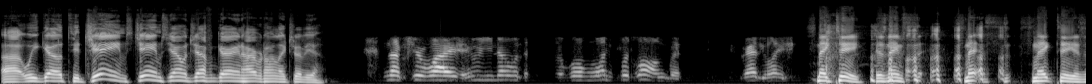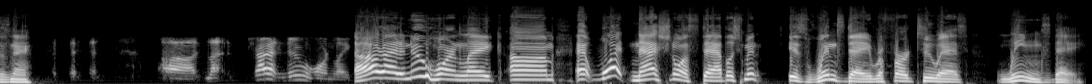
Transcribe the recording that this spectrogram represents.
Uh, we go to James. James, you're on with Geoff and Gary and Harvard Horn Lake Trivia. Not sure why who you know with the, the one one foot long, but congratulations. Snake T. His name's Snake, Snake T is his name. Uh, not, try a new Horn Lake. All right, a new Horn Lake. Um, at what national establishment is Wednesday referred to as Wings Day?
